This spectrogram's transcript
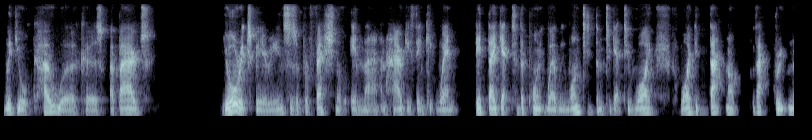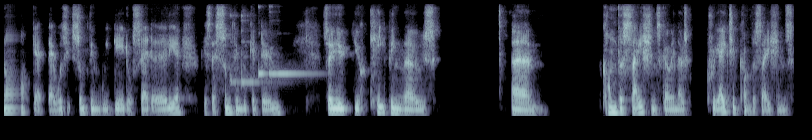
with your co-workers about your experience as a professional in that and how do you think it went? Did they get to the point where we wanted them to get to? Why why did that not that group not get there? Was it something we did or said earlier? Is there something we could do? So you you're keeping those um, conversations going, those creative conversations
